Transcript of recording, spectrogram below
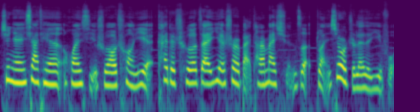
去年夏天，欢喜说要创业，开着车在夜市摆摊卖裙子、短袖之类的衣服。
